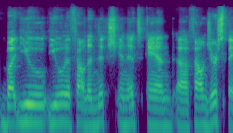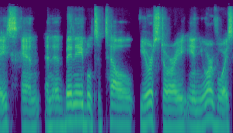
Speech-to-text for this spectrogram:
but you you have found a niche in it and uh, found your space and and have been able to tell your story in your voice.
